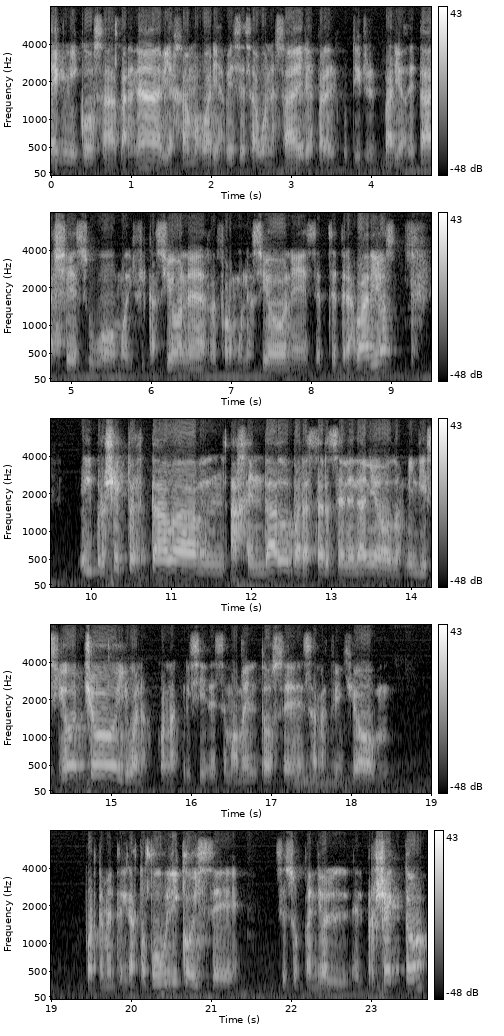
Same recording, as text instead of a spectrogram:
técnicos a Paraná, viajamos varias veces a Buenos Aires para discutir varios detalles, hubo modificaciones, reformulaciones, etcétera, varios. El proyecto estaba mm, agendado para hacerse en el año 2018 y bueno, con la crisis de ese momento se, restringió mm, fuertemente el gasto público y se, suspendió el proyecto.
